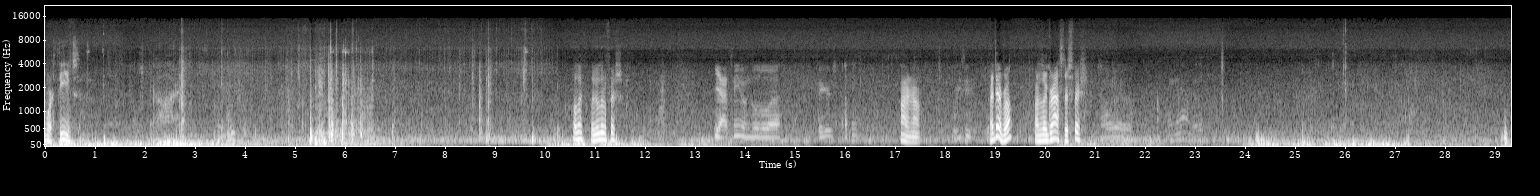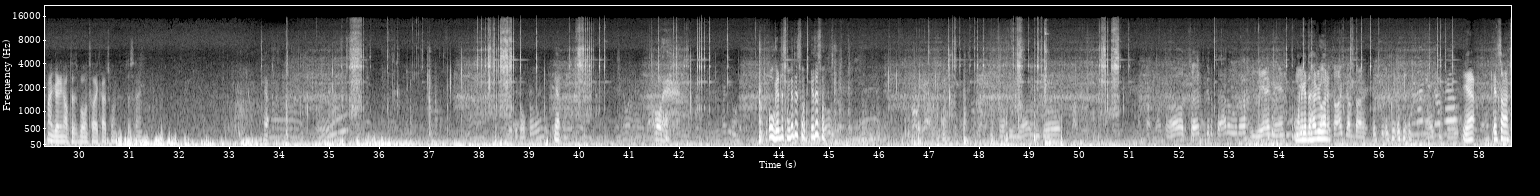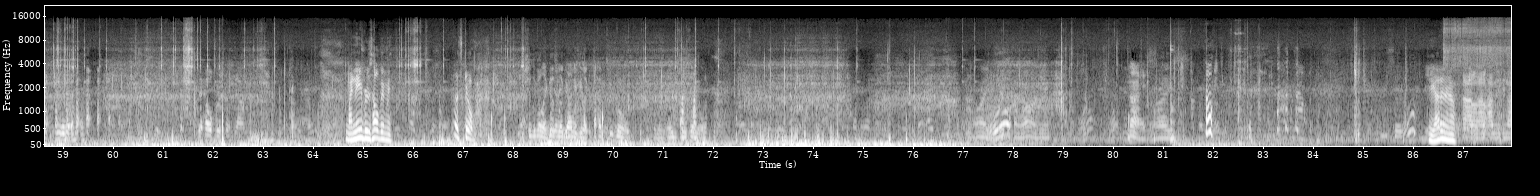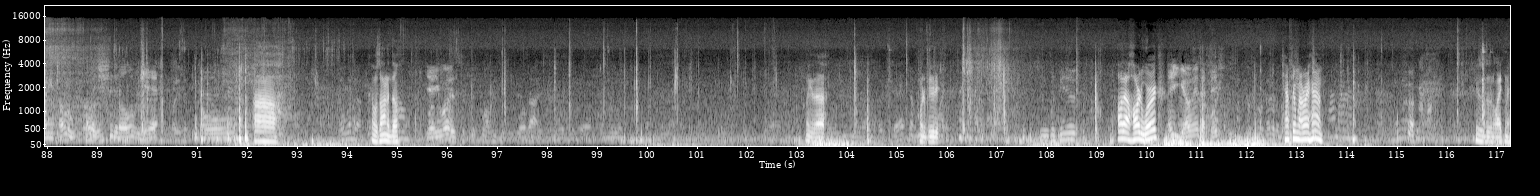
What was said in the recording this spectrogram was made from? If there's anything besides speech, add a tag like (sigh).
People are thieves. God. Oh look, look at little fish. Yeah, I've seen them, the little uh, figures, I think. I don't know. Where do you see? Right there, bro. Under the grass, there's fish. Oh, yeah, yeah. I'm not getting off this boat until I catch one. Just saying. You the GoPro on? Yep. Oh yeah. Oh, get this one, get this one, get this one. Oh, Chad's gonna battle it out. Yeah, man. I wanna get the heavy one. So I jumped on it. (laughs) Yeah, it's on. (laughs) The helper from down. My neighbor's helping me. Let's go. You should look out like this, look down, and be like, I have two going. And then aim for the second one. Alright, there's something wrong here. Nice. Nice. Oh, He said, you got it or no? I don't, I don't have anything on here. oh, oh, shit it all over. you. Yeah. Oh. Ah. I was on it though. Yeah, he was. Look at that. What a beauty. She's a beaut. All that hard work. There you go. There's that fish. Can't feel my right hand. (laughs) He just doesn't like me.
